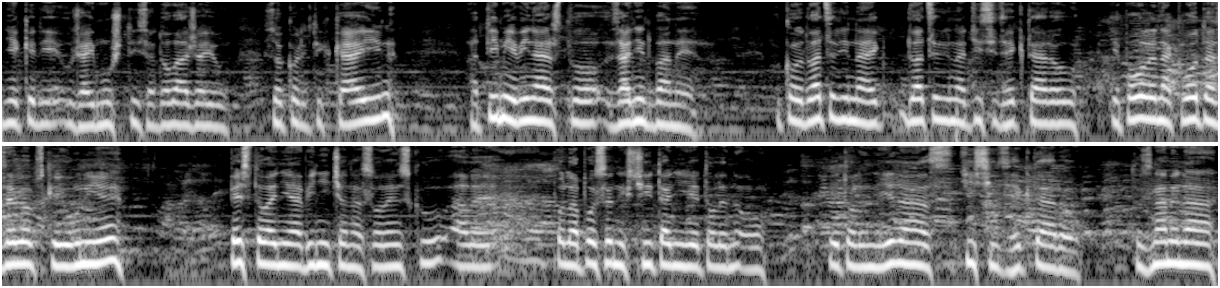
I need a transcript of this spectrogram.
niekedy už aj mušty sa dovážajú z okolitých krajín a tým je vinárstvo zanedbané. Okolo 21, 21 tisíc hektárov je povolená kvóta z Európskej únie pestovania viniča na Slovensku, ale podľa posledných sčítaní je to len, o, je to len 11 tisíc hektárov. To znamená,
